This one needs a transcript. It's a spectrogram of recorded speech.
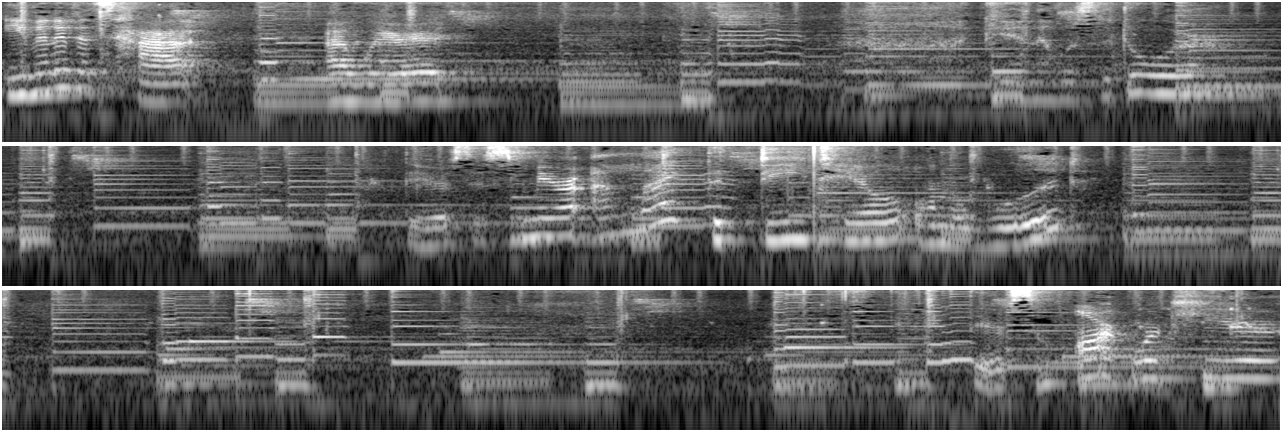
Even if it's hot, I wear it. The door. There's this mirror. I like the detail on the wood. There's some artwork here.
